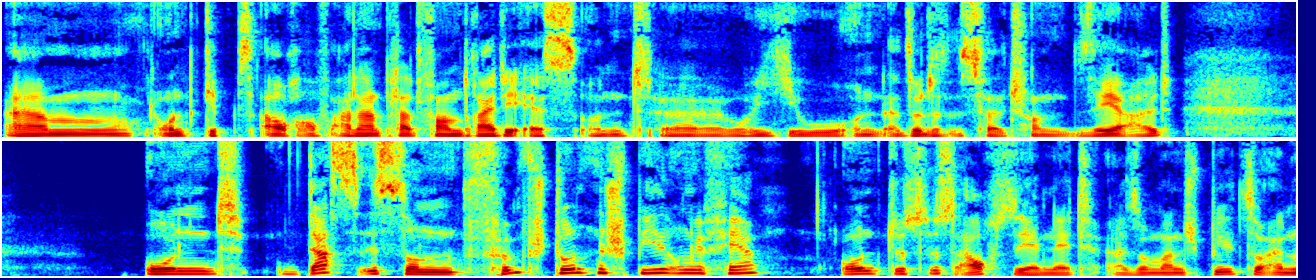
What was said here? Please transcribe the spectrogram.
Ähm, und gibt's auch auf anderen Plattformen 3DS und äh, Wii U und also das ist halt schon sehr alt. Und das ist so ein 5-Stunden-Spiel ungefähr. Und das ist auch sehr nett. Also man spielt so einen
